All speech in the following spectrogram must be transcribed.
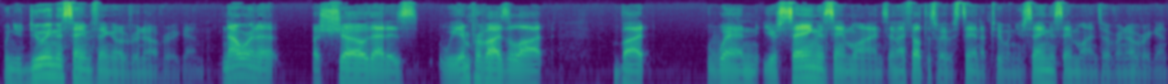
when you're doing the same thing over and over again. Now we're in a, a show that is, we improvise a lot, but when you're saying the same lines, and I felt this way with stand up too, when you're saying the same lines over and over again,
